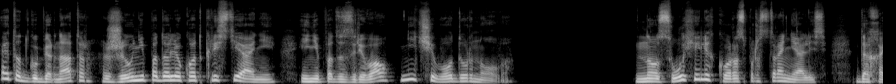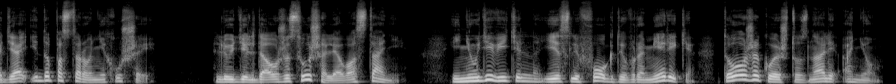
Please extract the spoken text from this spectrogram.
Этот губернатор жил неподалеку от крестьяне и не подозревал ничего дурного. Но слухи легко распространялись, доходя и до посторонних ушей. Люди льда уже слышали о восстании. И неудивительно, если Фогды в Америке тоже кое-что знали о нем.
